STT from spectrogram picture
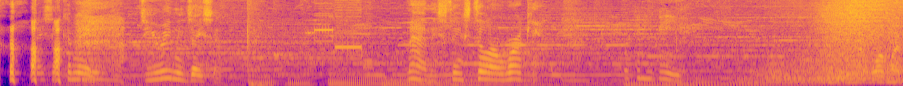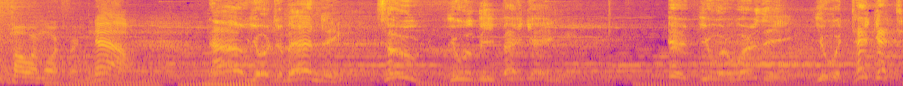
Jason, come in. Do you read me, Jason? Man, these things still aren't working. Where can he be? I want my power morpher now. Now you're demanding. Soon you will be begging. If you were worthy, you would take it.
